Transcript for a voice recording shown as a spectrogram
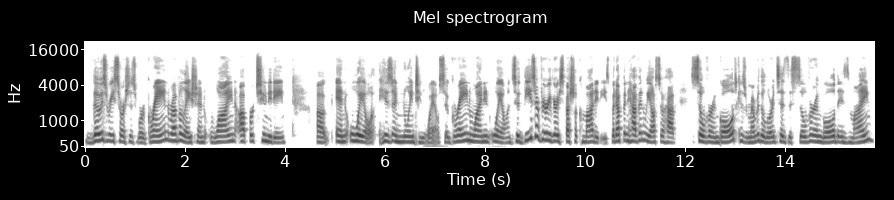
Those resources were grain, revelation, wine, opportunity, uh, and oil, his anointing oil. So, grain, wine, and oil. And so, these are very, very special commodities. But up in heaven, we also have silver and gold, because remember, the Lord says, The silver and gold is mine.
